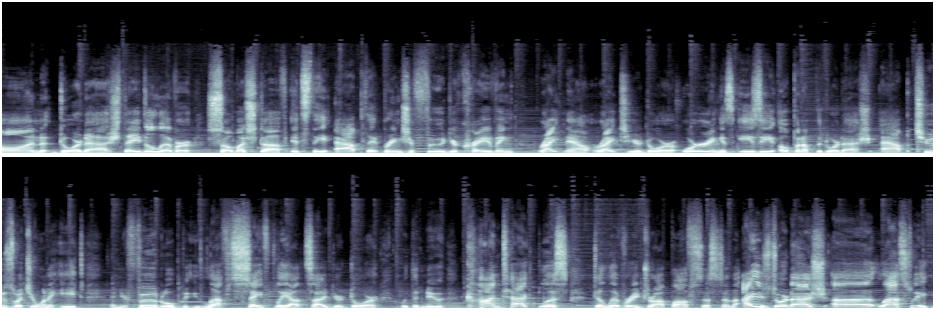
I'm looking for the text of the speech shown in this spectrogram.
on DoorDash. They deliver so much stuff. It's the app that brings you food you're craving right now, right to your door. Ordering is easy. Open up the DoorDash app, choose what you want to eat, and your food will be left safely outside your door with the new contactless delivery drop off system. I used DoorDash uh, last week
